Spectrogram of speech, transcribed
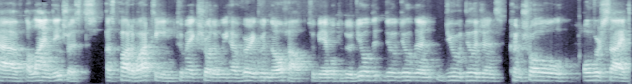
have aligned interests as part of our team to make sure that we have very good know-how to be able to do due, due, due, due diligence, control, oversight,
